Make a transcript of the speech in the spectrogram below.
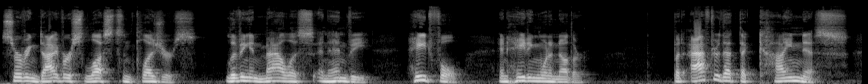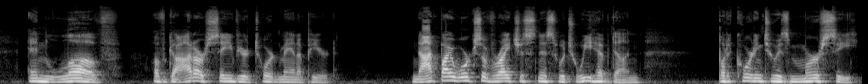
serving diverse lusts and pleasures, living in malice and envy, hateful, and hating one another. But after that, the kindness and love of God our Savior toward man appeared, not by works of righteousness which we have done, but according to his mercy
